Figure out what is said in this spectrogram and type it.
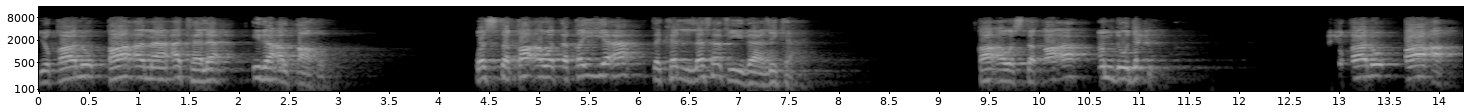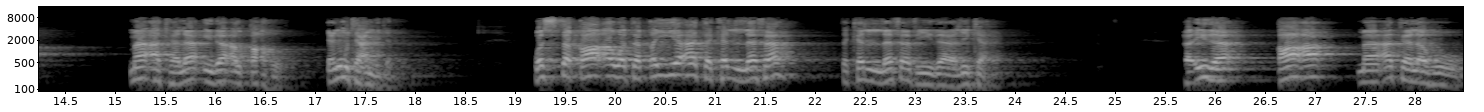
يقال قاء ما أكل إذا ألقاه. واستقاء وتقيأ تكلف في ذلك. قاء واستقاء ممدودان. يقال قاء ما أكل إذا ألقاه. يعني متعمدا. واستقاء وتقيأ تكلف تكلف في ذلك. فإذا قاء ما أكله.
